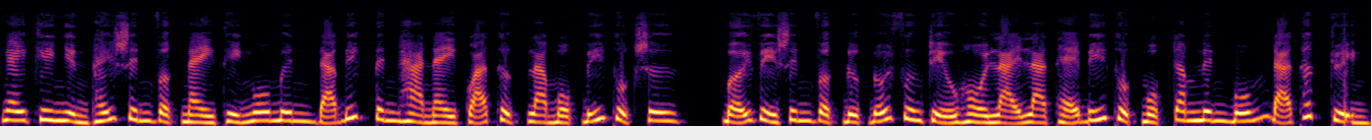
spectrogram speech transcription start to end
Ngay khi nhìn thấy sinh vật này thì ngô minh đã biết tinh hà này quả thực là một bí thuật sư, bởi vì sinh vật được đối phương triệu hồi lại là thẻ bí thuật một trăm linh bốn đã thất truyền,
